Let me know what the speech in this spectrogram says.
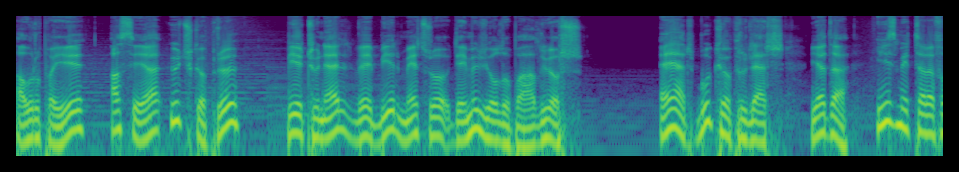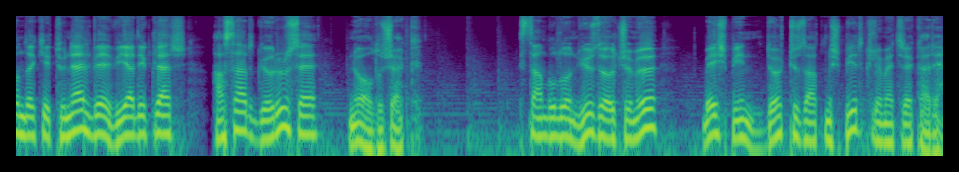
Avrupa'yı Asya'ya üç köprü, bir tünel ve bir metro demiryolu bağlıyor. Eğer bu köprüler ya da İzmit tarafındaki tünel ve viyadükler hasar görürse ne olacak? İstanbul'un yüz ölçümü 5461 kilometre kare.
